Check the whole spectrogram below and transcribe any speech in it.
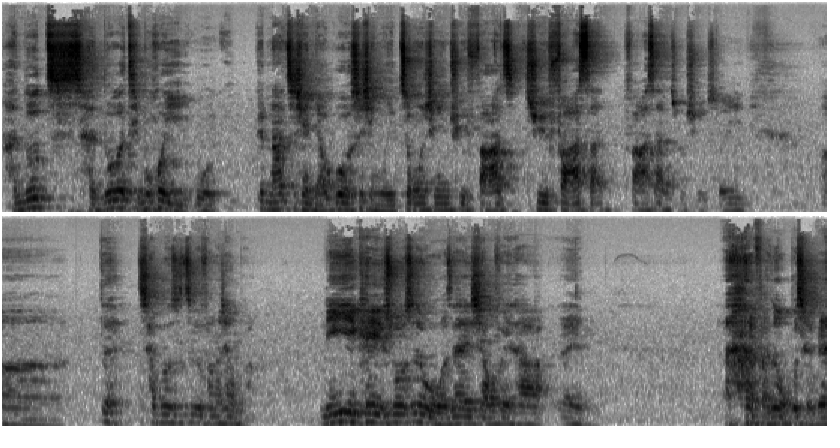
很多很多个题目会以我跟他之前聊过的事情为中心去发去发散发散出去，所以呃，对，差不多是这个方向吧。你也可以说是我在消费他，哎，反正我不承认。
